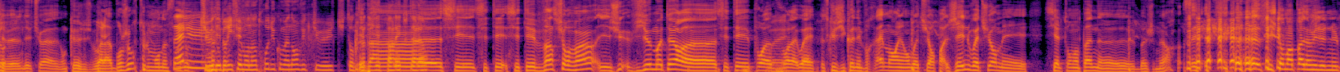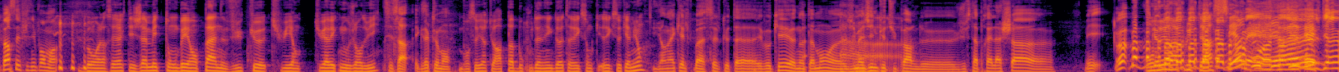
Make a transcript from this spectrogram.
tu vois. Donc euh, voilà. Bonjour tout le monde. Salut. Tu veux débriefer mon intro du coup maintenant vu que tu tu Eh t'interdisais ben, de parler tout à l'heure c'est- C'était c'était 20 sur 20. Et ju- vieux moteur, euh, c'était pour, la- Ouais. pour la, ouais, parce que j'y connais vraiment rien en voiture. J'ai une voiture, mais si elle tombe en panne, euh, bah, je meurs. C'est- si je tombe en panne au milieu de nulle part, c'est fini pour moi. Bon, alors ça veut dire que t'es jamais tombé en panne vu que tu es, en- tu es avec nous aujourd'hui. C'est ça, exactement. Bon, ça veut dire que tu auras pas beaucoup d'anecdotes avec, son- avec ce camion? Il y en a quelques, bah, celles que tu as évoquées, euh, notamment. euh, Ah. J'imagine que tu parles de juste après l'achat. euh, mais bah, bah, On verra bah, plus bah, tard. bah, C'est bah,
